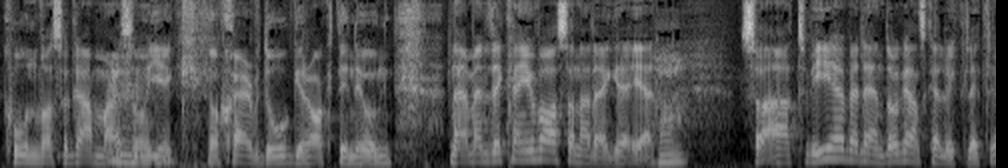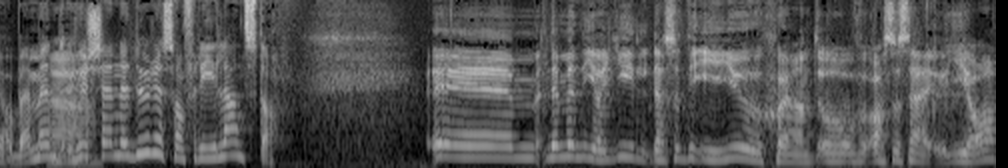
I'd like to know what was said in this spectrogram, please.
kon var så gammal så hon gick och själv dog rakt in i ugn. Nej, men det kan ju vara sådana där grejer. Ja. Så att vi är väl ändå ganska lyckligt jobbade. Men Ja. hur känner du det som frilans då? Ehm, nej men jag gillar, alltså det är ju skönt och alltså så här, jag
